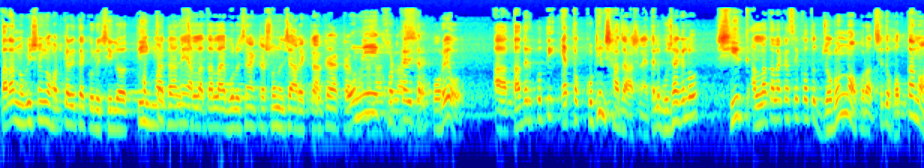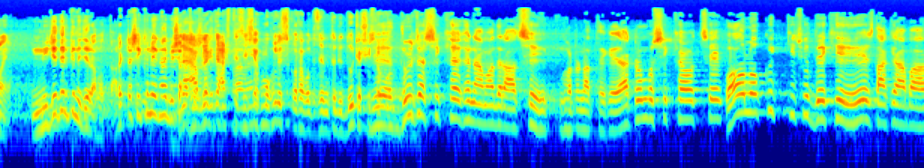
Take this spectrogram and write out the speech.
তারা নবীর সঙ্গে হটকারিতা করেছিল তিন ময়দানে আল্লাহ তালা বলেছেন একটা শুনেছে আর একটা। অনেক হটকারিতার পরেও তাদের প্রতি এত কঠিন সাজা আসে না তাহলে বোঝা গেল শির্ক আল্লাহ তালার কাছে কত জঘন্য অপরাধ শুধু হত্যা নয় নিজেদেরকে নিজেরা হত্যা। আরেকটা শিক্ষণীয় এখানে বিষয় আপনার কাছে আসতেছি শেখ মুখলিস কথা বলতেছেন তিনি দুইটা শিক্ষা দুইটা শিক্ষা এখানে আমাদের আছে ঘটনার থেকে। এক নম্বর শিক্ষা হচ্ছে অলৌকিক কিছু দেখে তাকে আবার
